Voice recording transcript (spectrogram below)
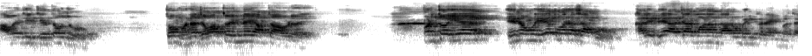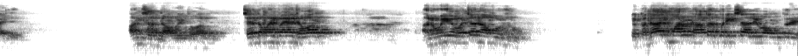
આવેથી ચેતવજો. તો મને જવાબ તો એમને આપતા આવડે. પણ તો એ, એને હું એક વર્ષ આપું. ખાલી બે હજાર માણસ દારૂ બંધ કરાવીને બતાવી દે. અંધશ્રદ્ધા હોય તો છે તમારી પાસે જવાબ? અને હું એ વચન આપું છું કે કદાચ મારો ઠાકર પરીક્ષા લેવા ઉતરે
